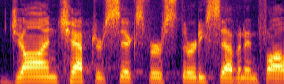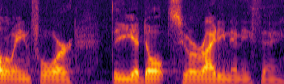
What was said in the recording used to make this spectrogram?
John chapter 6, verse 37 and following for the adults who are writing anything.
